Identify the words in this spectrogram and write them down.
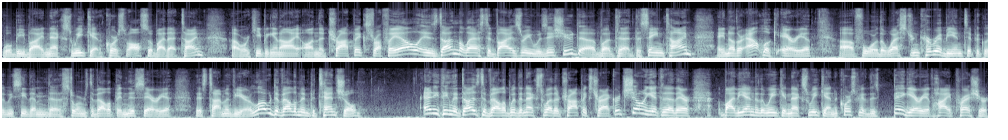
will be by next weekend. Of course, also by that time, uh, we're keeping an eye on the tropics. Rafael is done. The last advisory was issued, uh, but at the same time, another outlook area uh, for the Western Caribbean. Typically, we see them the storms develop in this area this time of year. Low development potential anything that does develop with the next weather tropics tracker. It's showing it uh, there by the end of the week and next weekend. Of course, we have this big area of high pressure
